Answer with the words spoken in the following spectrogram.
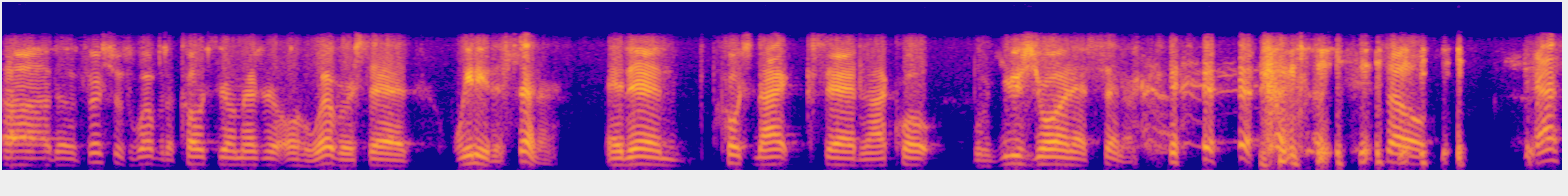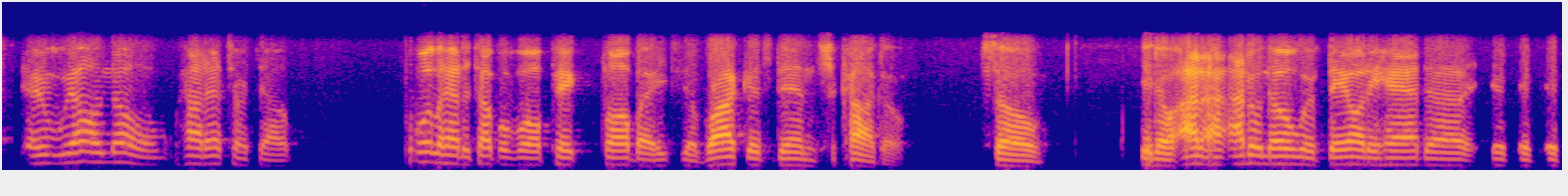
uh, the officials, whoever the coach, general manager, or whoever, said, "We need a center." And then Coach Knight said, and I quote, "We'll use Jordan at center." so that's, and we all know how that turned out. Portland had the top overall pick, followed by the Rockets, then Chicago. So, you know, I, I don't know if they already had uh, if, if, if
